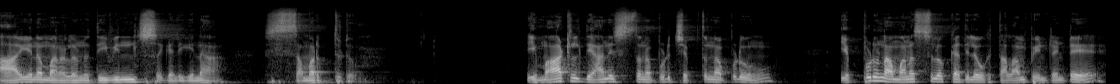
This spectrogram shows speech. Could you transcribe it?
ఆయన మనలను దీవించగలిగిన సమర్థుడు. ఈ మాటలు ధ్యానిస్తున్నప్పుడు చెప్తున్నప్పుడు ఎప్పుడు నా మనస్సులో కదిలే ఒక తలంపు ఏంటంటే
